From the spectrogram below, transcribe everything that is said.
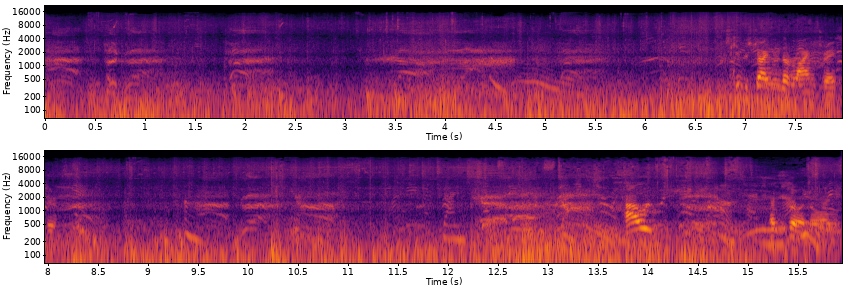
Ah, Just keep distracting the Ryan Tracer. How? That's so annoying.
